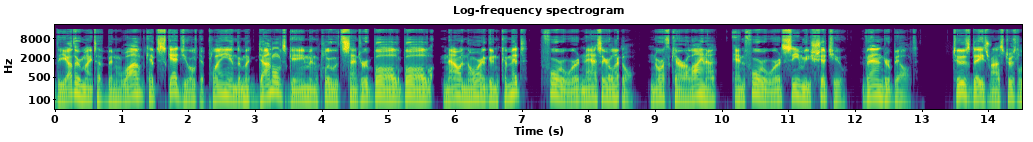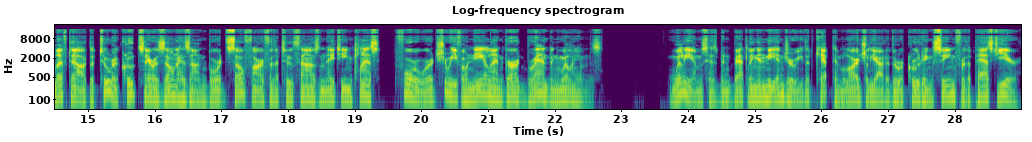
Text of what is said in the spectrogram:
The other might have been Wildcats scheduled to play in the McDonald's game include center Bol Bol, now an Oregon commit, forward Nassir Little, North Carolina, and forward Simi Shittu, Vanderbilt. Tuesday's rosters left out the two recruits Arizona has on board so far for the 2018 class, forward Shareef O'Neal and guard Brandon Williams. Williams has been battling a knee injury that kept him largely out of the recruiting scene for the past year,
